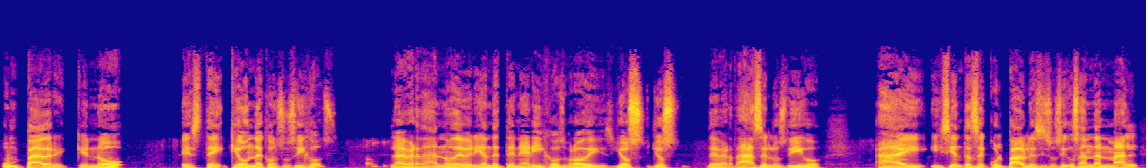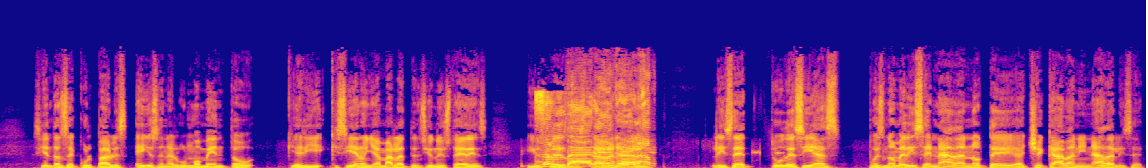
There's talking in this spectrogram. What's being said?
Un padre que no esté, ¿qué onda con sus hijos? La verdad no deberían de tener hijos, Brody. Yo, yo de verdad se los digo. Ay, y siéntanse culpables. Si sus hijos andan mal, siéntanse culpables. Ellos en algún momento quisieron llamar la atención de ustedes y ustedes no estaban ahí. Lisette, tú decías, pues no me dice nada, no te checaba ni nada, Lisette.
